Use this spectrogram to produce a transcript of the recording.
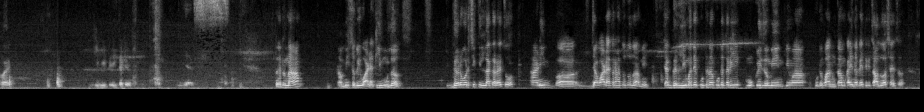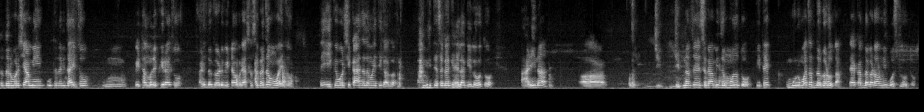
होय. ही वीट इथं ठेव. येस तर ना आम्ही सगळी वाड्यातली मुलं दरवर्षी किल्ला करायचो. आणि ज्या वाड्यात राहत होतो ना आम्ही त्या गल्लीमध्ये कुठं ना कुठं तरी मोकळी जमीन किंवा कुठं बांधकाम काही ना काहीतरी चालू असायचं. तर दरवर्षी आम्ही कुठेतरी जायचो अं, पेठांमध्ये फिरायचो आणि दगड विटा वगैरे असं सगळं जमवायचो. तर एके वर्षी काय झालं माहिती का ग? आम्ही ते सगळं घ्यायला गेलो होतो आणि ना जि जिथनं ते सगळं आम्ही जमवत होतो तिथे एक मुरमाचा दगड होता. त्या एका दगडावर मी बसलो होतो.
